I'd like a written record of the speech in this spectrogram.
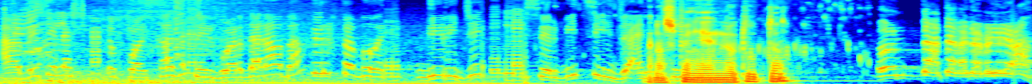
Avete lasciato qualcosa nel guardaroba? Per favore, dirigetevi ai servizi igienici. Stanno spegnendo tutto. Andatevene via!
